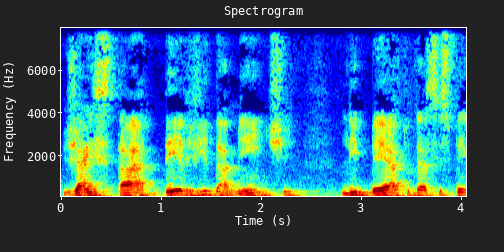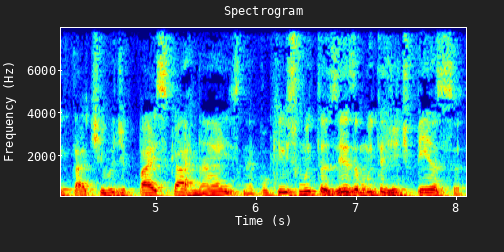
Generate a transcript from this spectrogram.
já estar devidamente liberto dessa expectativa de pais carnais, né? Porque isso muitas vezes muita gente pensa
